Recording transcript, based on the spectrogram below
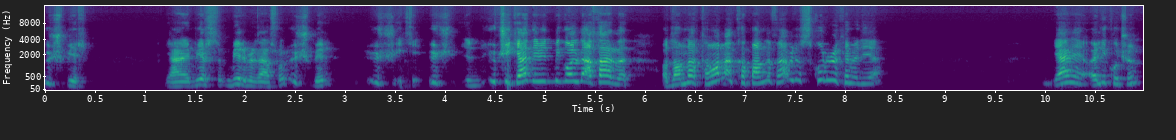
3-1. Yani bir, bir birden sonra 3-1, 3-2, 3 3-2 hadi bir, bir gol de atardı. Adamlar tamamen kapandı. Fenerbahçe skor üretemedi ya. Yani Ali Koç'un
